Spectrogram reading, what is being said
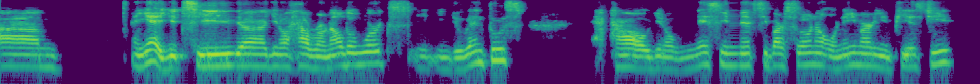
um, and yeah, you'd see uh, you know how Ronaldo works in, in Juventus, how you know Messi in FC Barcelona or Neymar in PSG,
